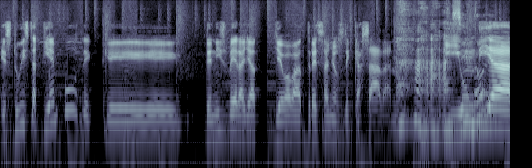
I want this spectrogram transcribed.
estuviste a tiempo de que Denise Vera ya llevaba tres años de casada, ¿no? Y un día,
